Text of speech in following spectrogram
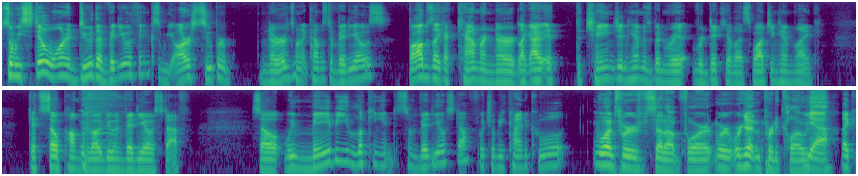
so we still want to do the video thing because we are super nerds when it comes to videos. Bob's like a camera nerd. Like I, it, the change in him has been ri- ridiculous. Watching him like get so pumped about doing video stuff. So we may be looking into some video stuff, which will be kind of cool. once we're set up for it, we're we're getting pretty close. Yeah, like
